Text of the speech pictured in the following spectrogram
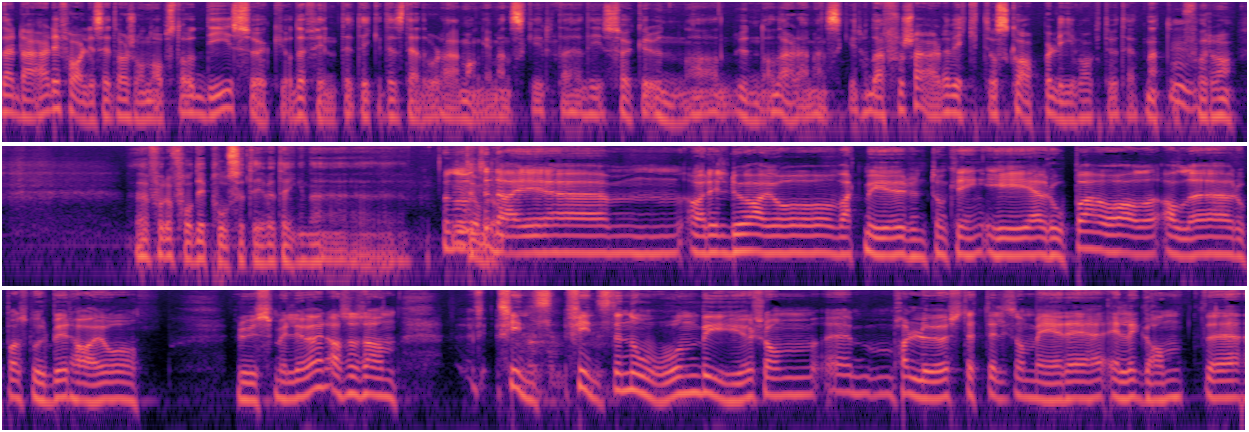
Det er der de farlige situasjonene oppstår. De søker jo definitivt ikke til steder hvor det er mange mennesker. De søker unna, unna der det er mennesker. Og Derfor så er det viktig å skape liv og aktivitet nettopp mm. for å for å få de positive tingene Men til, til deg, Arild. Du har jo vært mye rundt omkring i Europa, og alle, alle Europas storbyer har jo rusmiljøer. Altså sånn, Finnes, det noen byer som eh, har løst dette liksom mer elegant, eh,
